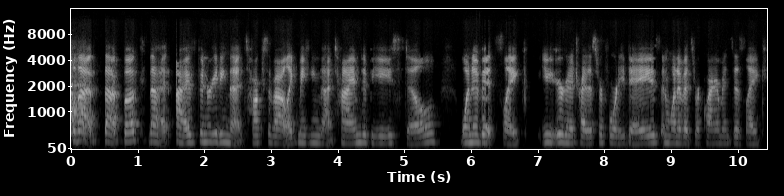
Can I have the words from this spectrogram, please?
well that that book that i've been reading that talks about like making that time to be still one of its like you, are going to try this for 40 days and one of its requirements is like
